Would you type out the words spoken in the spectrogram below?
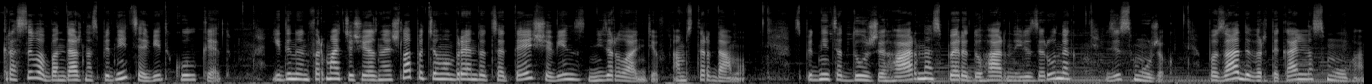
Красива бандажна спідниця від Cool Cat. Єдину інформацію, що я знайшла по цьому бренду, це те, що він з Нідерландів, Амстердаму. Спідниця дуже гарна, спереду гарний візерунок зі смужок, позаду вертикальна смуга.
